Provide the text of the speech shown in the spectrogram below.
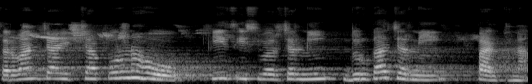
सर्वांच्या इच्छा पूर्ण हो. हीच ईश्वरचरणी दुर्गाचरणी प्रार्थना.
